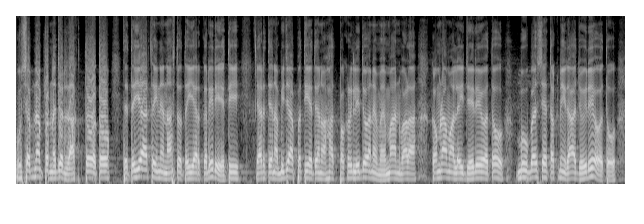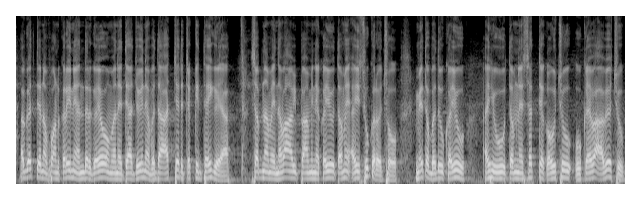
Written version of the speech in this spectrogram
હું શબના પર નજર રાખતો હતો. તે તૈયાર થઈને નાસ્તો તૈયાર કરી રહી હતી. ત્યારે તેના બીજા પતિએ તેનો હાથ પકડી લીધો અને મહેમાનવાળા કમરામાં લઈ જઈ રહ્યો હતો. બહુ બસ એ તકની રાહ જોઈ રહ્યો હતો. અગત્યનો ફોન કરીને અંદર ગયો મને ત્યાં જોઈને બધા આશ્ચર્યચકિત થઈ ગયા. શબનામે નવા આવી પામીને કહ્યું, તમે અહીં શું કરો છો? મેં તો બધું કહ્યું અહીં હું તમને સત્ય કહું છું, હું કહેવા આવ્યો છું,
